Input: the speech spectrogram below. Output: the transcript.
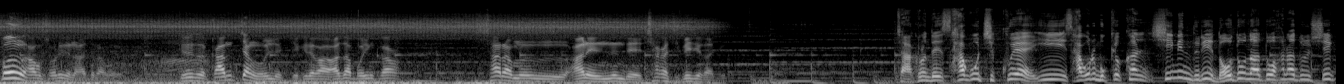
뻥 하고 소리가 나더라고요. 그래서 깜짝 놀랐지. 그래가 와다 보니까 사람은 안에 있는데 차가 지배져가지고. 자, 그런데 사고 직후에 이 사고를 목격한 시민들이 너도 나도 하나둘씩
